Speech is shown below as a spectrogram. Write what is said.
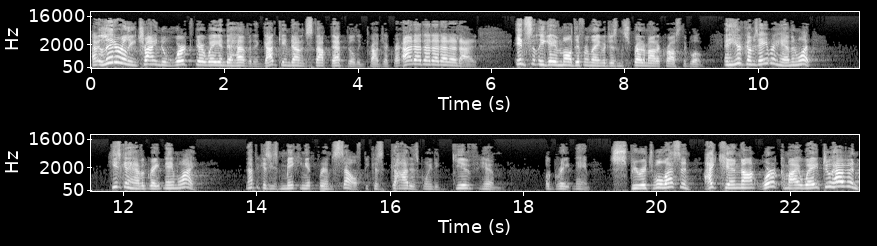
I mean, literally trying to work their way into heaven. And God came down and stopped that building project, right? Ah, da, da, da, da, da, da. Instantly gave them all different languages and spread them out across the globe. And here comes Abraham, and what? He's going to have a great name. Why? Not because he's making it for himself, because God is going to give him a great name. Spiritual lesson. I cannot work my way to heaven.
